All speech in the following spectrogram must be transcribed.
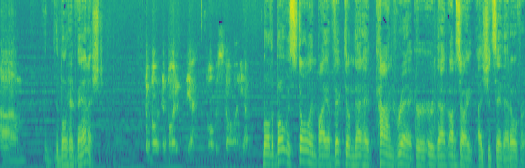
um, the boat had vanished. the boat. The boat, yeah, the boat was stolen. Yep. Well, the boat was stolen by a victim that had conned Rick, or, or that I'm sorry, I should say that over.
